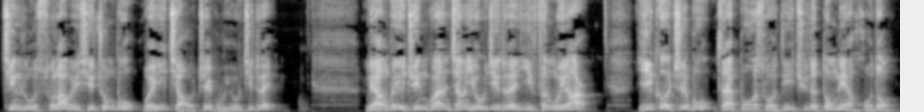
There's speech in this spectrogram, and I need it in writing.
进入苏拉维西中部围剿这股游击队。两位军官将游击队一分为二，一个支部在波索地区的东面活动，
